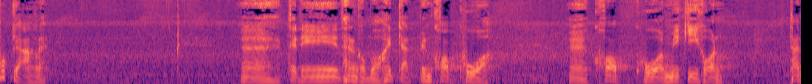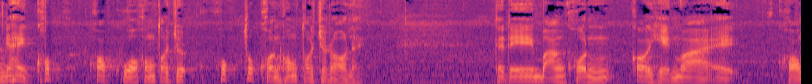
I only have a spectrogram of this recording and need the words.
ทุกอย่างเลยแต่นี้ท่านก็บอกให้จัดเป็นครอบครัวครอบครัวมีกี่คน ท่านจะให้ครบครอบครัวของต่อทุกคนของต่อจรอเลยแต่นี้บางคนก็เห็นว่า ของ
